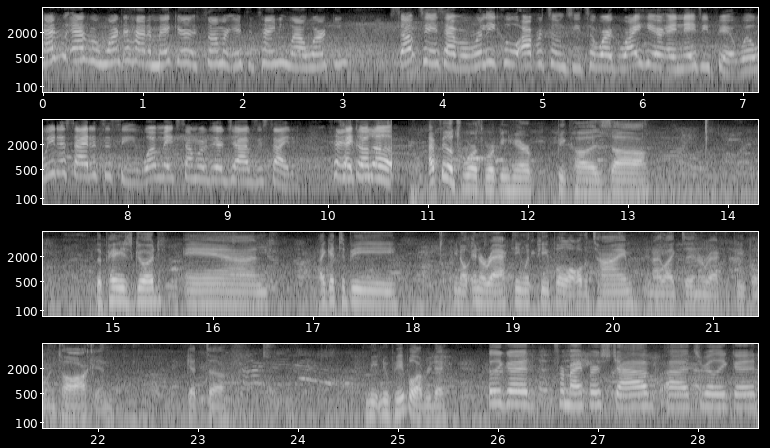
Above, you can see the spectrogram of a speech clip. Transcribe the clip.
Have you ever wondered how to make your summer entertaining while working? Some teens have a really cool opportunity to work right here at Navy Pier, where we decided to see what makes some of their jobs exciting. Take, a look. I feel it's worth working here because uh, the pay is good and I get to be, you know, interacting with people all the time, and I like to interact with people and talk and get to meet new people every day. Really good for my first job. Uh, it's a really good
